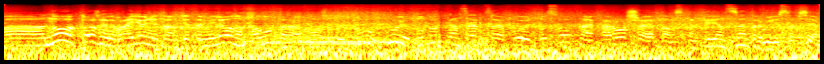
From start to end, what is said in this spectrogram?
А, но тоже в районе там где-то миллиона, полутора, может быть, двух Но тут концепция будет высотная, хорошая, там с конференц-центрами и совсем.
